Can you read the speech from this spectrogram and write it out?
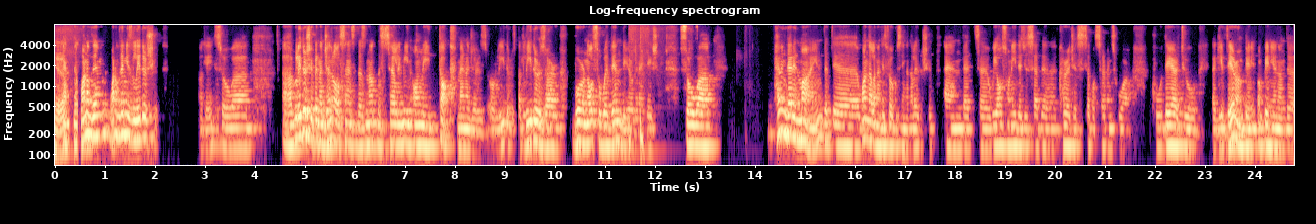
yeah. and one of them, one of them is leadership. Okay, so. Uh, leadership in a general sense does not necessarily mean only top managers or leaders, but leaders are born also within the organization. So having that in mind, that uh, one element is focusing on the leadership, and that uh, we also need, as you said, the courageous civil servants who are who dare to uh, give their opinion, opinion on the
